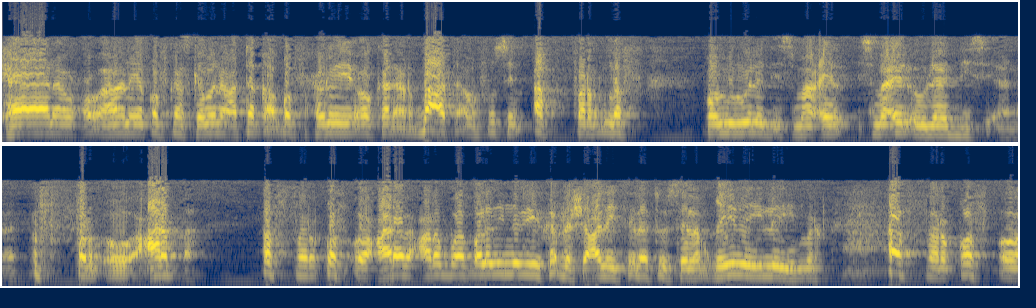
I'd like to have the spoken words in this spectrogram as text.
kaana wuxuu ahaanaya qofkaas kaman actaqa qof xoreeya oo kale arbacata anfusin afar naf oo min waladi ismaaciil ismaaciil awlaadiisi oo afar qof oo carab carab waa qoladii nabiga ka dhashay caleyhi salaatu wasalaam qiimaay leeyihiin marka. Afar qof oo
